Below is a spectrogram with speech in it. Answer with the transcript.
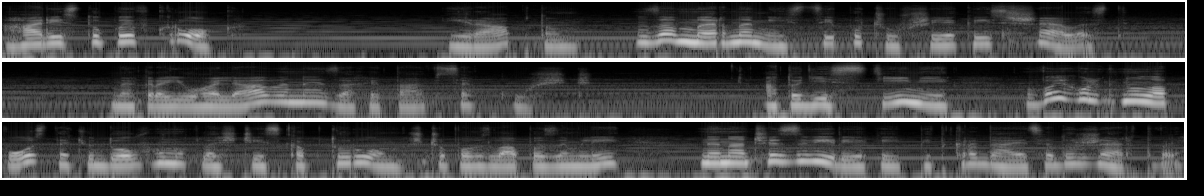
Гаррі ступив крок і раптом завмер на місці, почувши якийсь шелест. На краю галявини захитався кущ. А тоді з тіні вигулькнула постать у довгому плащі з каптуром, що повзла по землі, неначе звір, який підкрадається до жертви.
